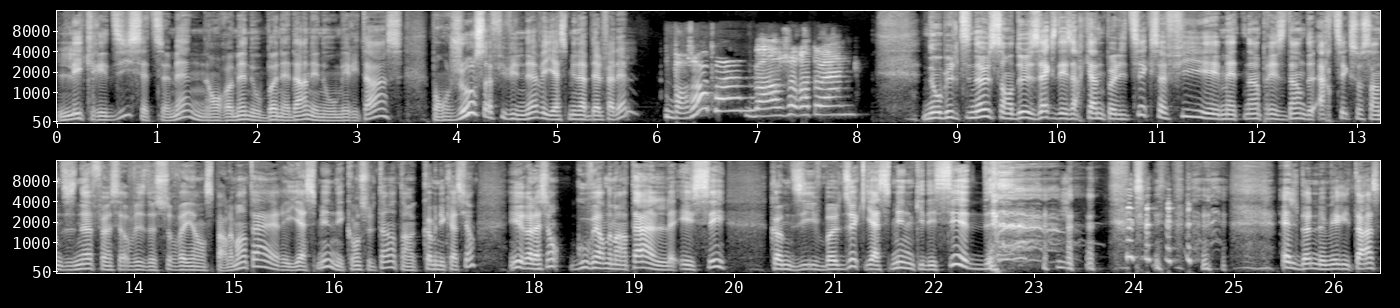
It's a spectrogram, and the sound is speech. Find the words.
les crédits cette semaine. On remet nos bonnets d'âne et nos méritas. Bonjour Sophie Villeneuve et Yasmine Abdel-Fadel. Bonjour Antoine. Bonjour Antoine. Nos bulletineuses sont deux ex des arcanes politiques. Sophie est maintenant présidente de Article 79, un service de surveillance parlementaire, et Yasmine est consultante en communication et relations gouvernementales. Et c'est, comme dit Yves Bolduc, Yasmine qui décide. Elle donne le méritas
